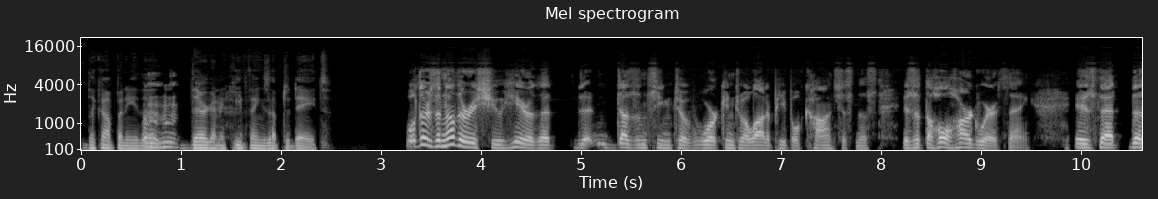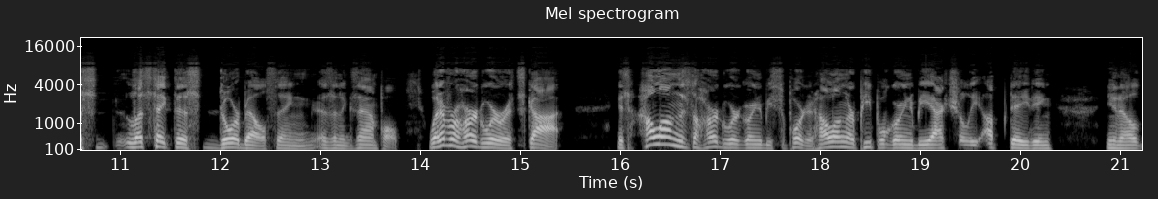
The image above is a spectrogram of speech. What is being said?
the company that Mhm. they're going to keep things up to date. Well, there's another issue here that, that doesn't seem to work into a lot of people's consciousness is that the whole hardware thing is that this, let's take this doorbell thing as an example. Whatever hardware it's got is how long is the hardware going to be supported? How long are people going to be actually updating, you know,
